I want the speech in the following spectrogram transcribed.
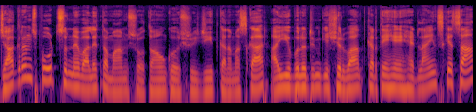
जागरण स्पोर्ट्स सुनने वाले तमाम श्रोताओं को श्रीजीत का नमस्कार। आइए बुलेटिन की शुरुआत करते हैं हेडलाइंस के साथ।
